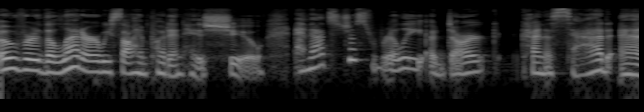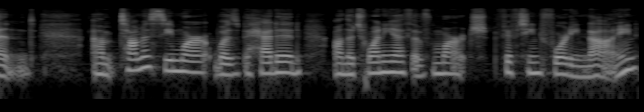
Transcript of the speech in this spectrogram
over the letter we saw him put in his shoe. And that's just really a dark, kind of sad end. Um, Thomas Seymour was beheaded on the 20th of March, 1549.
